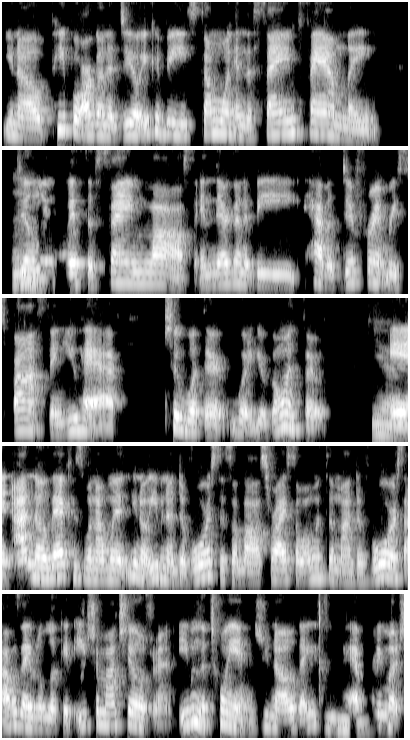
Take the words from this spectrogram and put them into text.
you know, people are going to deal. It could be someone in the same family mm. dealing with the same loss, and they're going to be have a different response than you have to what they're what you're going through. Yeah. And I know that because when I went, you know, even a divorce is a loss, right? So I went through my divorce. I was able to look at each of my children, even the twins. You know, they mm. have pretty much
